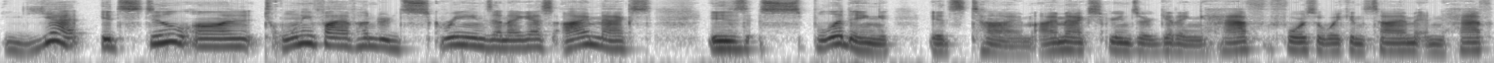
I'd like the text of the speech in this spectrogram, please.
yet, it's still on 2,500 screens, and I guess IMAX is splitting its time. IMAX screens are getting half Force Awakens time and half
